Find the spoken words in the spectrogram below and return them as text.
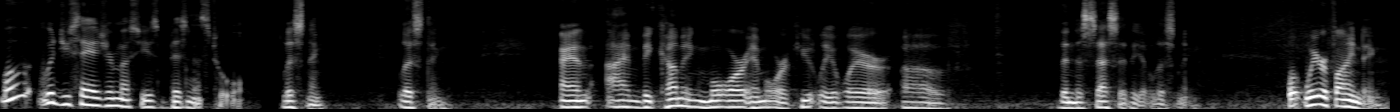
What would you say is your most used business tool? Listening. Listening. And I'm becoming more and more acutely aware of the necessity of listening. What we're finding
